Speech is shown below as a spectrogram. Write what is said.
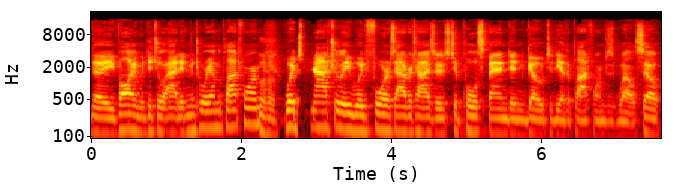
the volume of digital ad inventory on the platform, uh-huh. which naturally would force advertisers to pull spend and go to the other platforms as well. So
